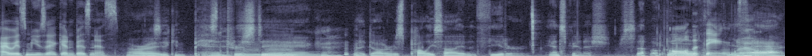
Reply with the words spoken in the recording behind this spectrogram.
I was music and business. All right. Music and business. Interesting. Mm-hmm. Okay. My daughter was poli sci and theater and Spanish. So all the things. Yeah.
